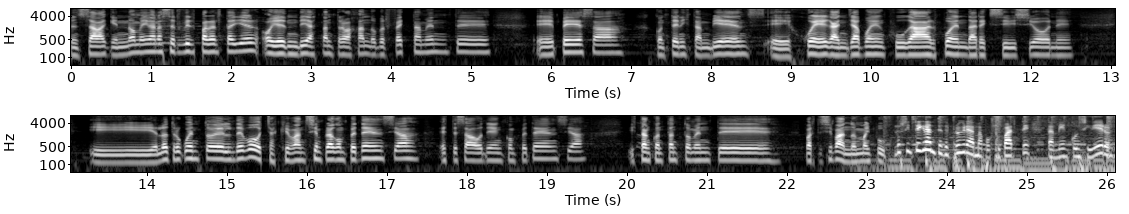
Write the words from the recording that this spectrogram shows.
pensaba que no me iban a servir para el taller, hoy en día están trabajando perfectamente, eh, pesas, con tenis también, eh, juegan, ya pueden jugar, pueden dar exhibiciones. Y el otro cuento es el de bochas, que van siempre a competencias, este sábado tienen competencia y están constantemente participando en Maipú. Los integrantes del programa, por su parte, también coincidieron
